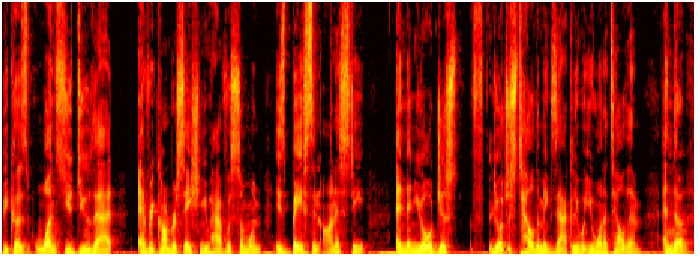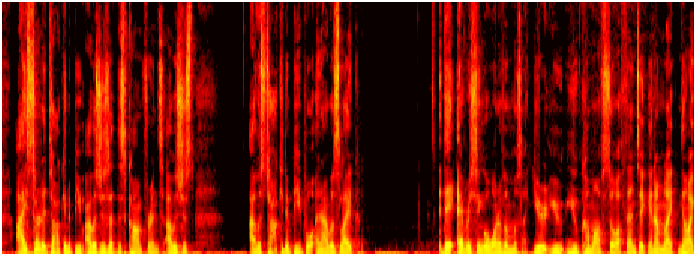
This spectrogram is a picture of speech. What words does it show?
Because once you do that, every conversation you have with someone is based in honesty, and then you'll just you'll just tell them exactly what you want to tell them. And the mm. I started talking to people. I was just at this conference. I was just I was talking to people, and I was like they every single one of them was like you you you come off so authentic. And i'm like no I,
